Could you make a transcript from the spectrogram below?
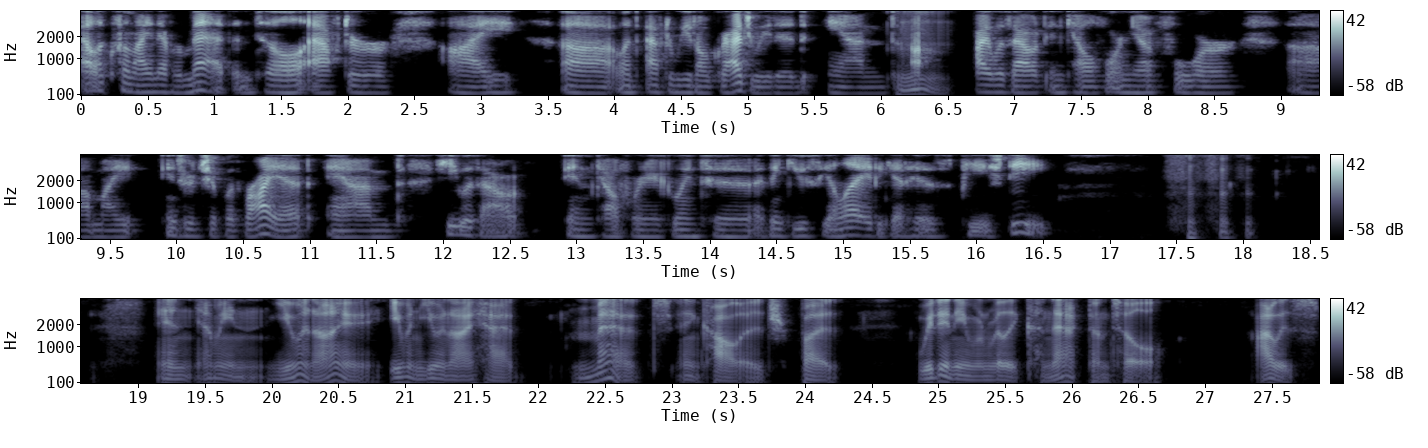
Alex and I never met until after I. Uh, after we had all graduated, and I- Mm. I was out in California for uh, my internship with Riot, and he was out in California going to, I think, UCLA to get his PhD. and I mean, you and I, even you and I had met in college, but we didn't even really connect until I was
